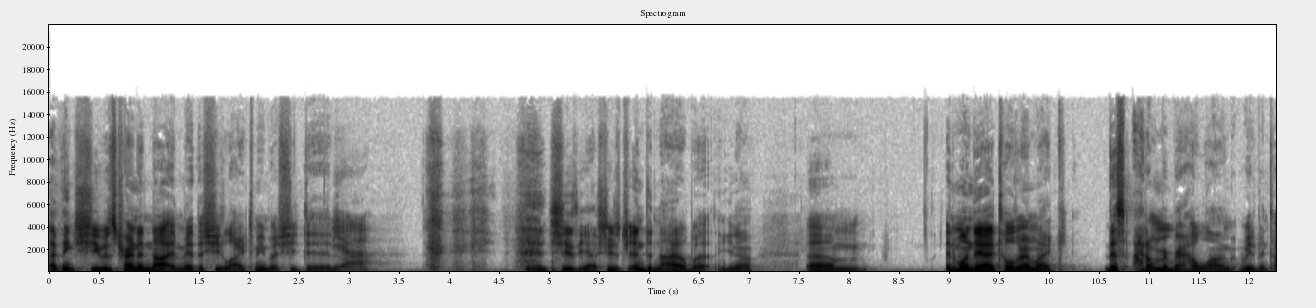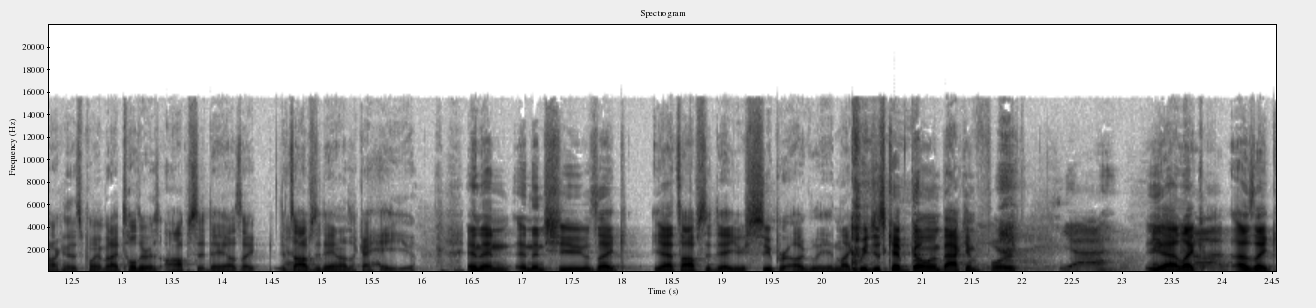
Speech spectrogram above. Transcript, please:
I think she was trying to not admit that she liked me, but she did. yeah. she's yeah, she's in denial, but you know. Um, and one day I told her, I'm like, this. I don't remember how long we had been talking at this point, but I told her it was opposite day. I was like, it's Oh. opposite day, and I was like, I hate you. And then and then she was like, yeah, it's opposite day. You're super ugly, and like we just kept going back and forth. Yeah. Yeah, like. I was like,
